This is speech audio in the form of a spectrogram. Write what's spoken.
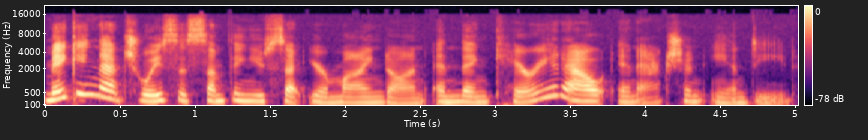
Making that choice is something you set your mind on and then carry it out in action and deed.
